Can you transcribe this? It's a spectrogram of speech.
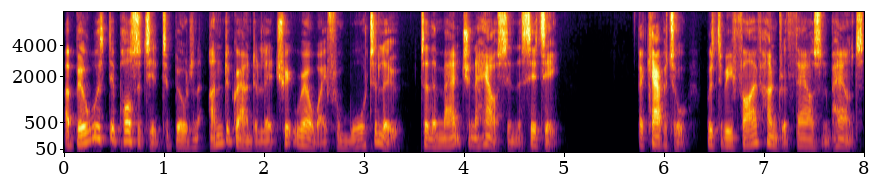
a bill was deposited to build an underground electric railway from Waterloo to the Mansion House in the city. The capital was to be £500,000.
